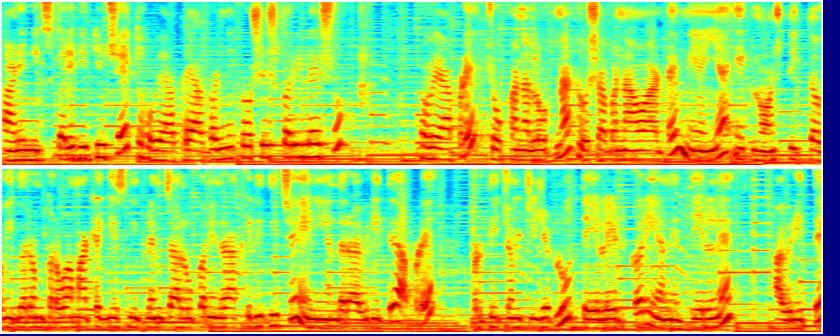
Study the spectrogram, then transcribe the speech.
પાણી મિક્સ કરી દીધું છે. તો હવે આપણે આગળની પ્રોસેસ કરી લઈશું. હવે આપણે ચોખાના લોટના ઢોસા બનાવવા માટે મેં અહીંયા એક નોનસ્ટિક તવી ગરમ કરવા માટે ગેસની ફ્લેમ ચાલુ કરીને રાખી દીધી છે. એની અંદર આવી રીતે આપણે અડધી ચમચી જેટલું તેલ એડ કરી અને તેલને આવી રીતે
